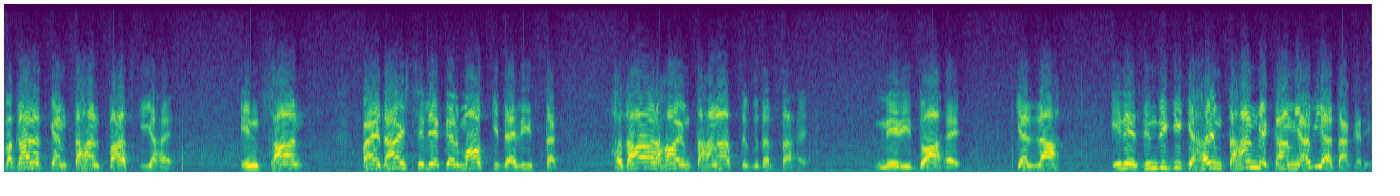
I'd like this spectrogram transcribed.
वकालत का इम्तहान पास किया है। इंसान पैदाइश से लेकर मौत की दहलीज तक हज़ार हा इम्तहान से गुजरता है। मेरी दुआ है कि अल्लाह इन्हें ज़िंदगी के हर इम्तहान में कामयाबी अता करे।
